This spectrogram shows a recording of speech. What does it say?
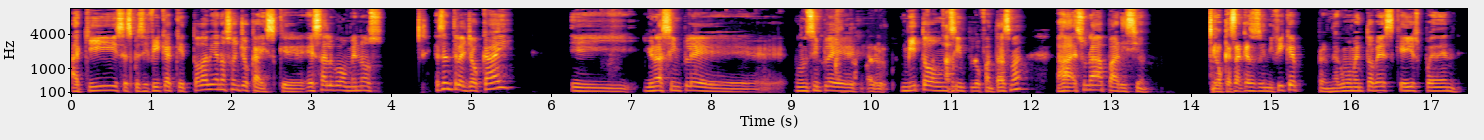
Aquí se especifica que todavía no son yokais, que es algo menos. Es entre el yokai y, y una simple. Un simple mito, un simple fantasma. Ajá, es una aparición. Lo que sea que eso signifique, pero en algún momento ves que ellos pueden.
